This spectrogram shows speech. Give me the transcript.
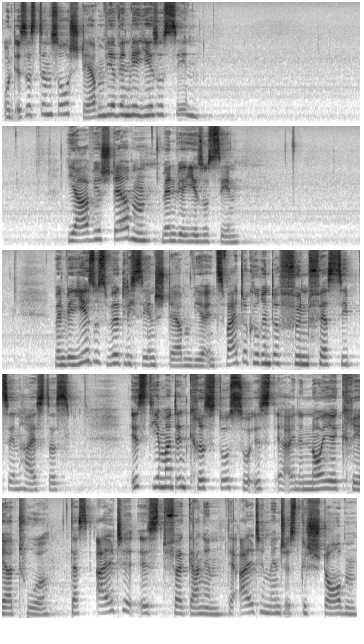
Und ist es denn so? Sterben wir, wenn wir Jesus sehen? Ja, wir sterben, wenn wir Jesus sehen. Wenn wir Jesus wirklich sehen, sterben wir. In 2. Korinther 5, Vers 17 heißt es, ist jemand in Christus, so ist er eine neue Kreatur. Das Alte ist vergangen, der alte Mensch ist gestorben.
